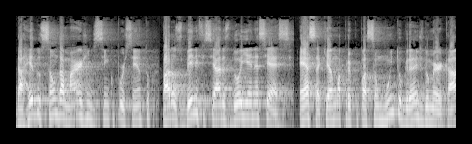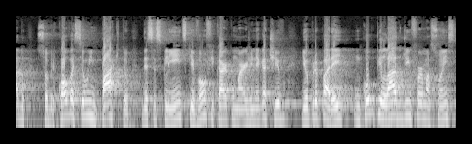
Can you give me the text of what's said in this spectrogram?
da redução da margem de 5% para os beneficiários do INSS. Essa que é uma preocupação muito grande do mercado sobre qual vai ser o impacto desses clientes que vão ficar com margem negativa e eu preparei um compilado de informações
